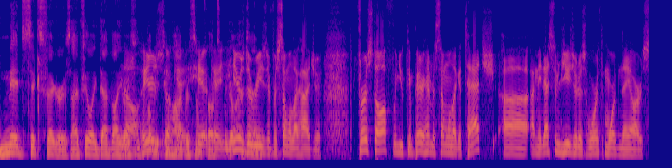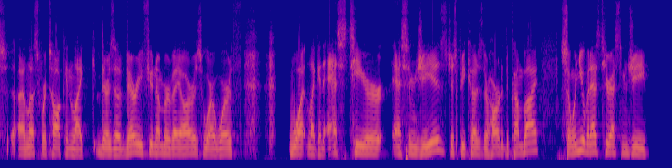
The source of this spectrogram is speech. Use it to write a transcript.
mid six figures. I feel like that valuation No, is probably too high for some here- folks. okay, here's the reason for someone like Hydra. First off, when you compare him to someone like Attach, uh, I mean SMGs are just worth more than ARs, unless we're talking like there's a very few number of ARs who are worth what like an S tier SMG is, just because they're harder to come by. So when you have an S tier SMG,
